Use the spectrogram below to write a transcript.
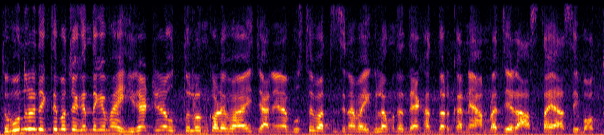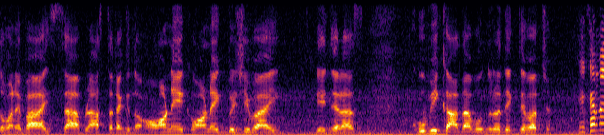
তো বন্ধুরা, দেখতে পাচ্ছ এখান থেকে ভাই হীরা টিরা উত্তোলন করে ভাই। জানি না, বুঝতে পারতেছি না ভাই, এগুলো আমাদের দেখার দরকার নেই। আমরা যে রাস্তায় আছি বর্তমানে ভাই, সাব রাস্তাটা কিন্তু অনেক অনেক বেশি ভাই ডেঞ্জারাস খুবই কাদা বন্ধুরা দেখতে পাচ্ছ? এখানে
